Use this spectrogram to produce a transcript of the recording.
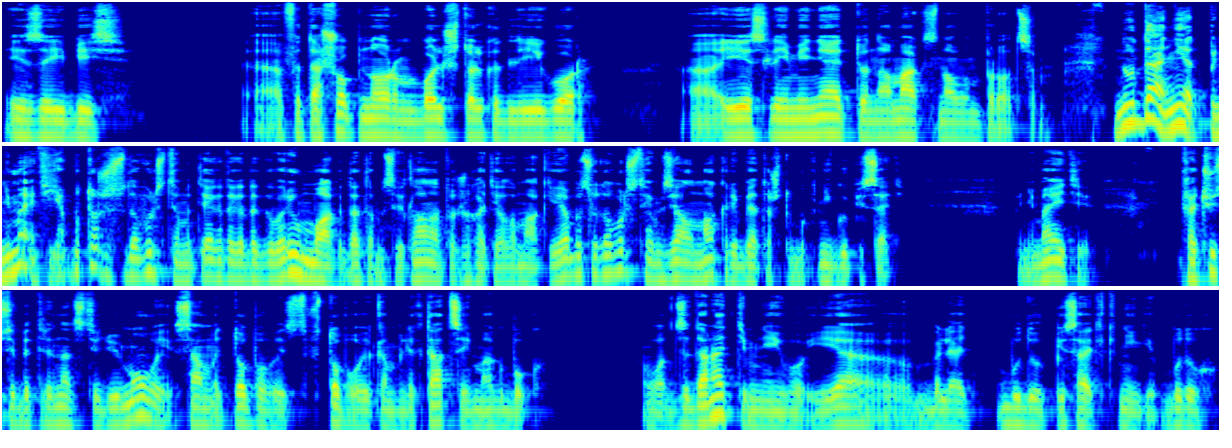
И заебись. Фотошоп норм, больше только для Егор. А, если менять, то на Mac с новым процем. Ну да, нет, понимаете, я бы тоже с удовольствием, вот я когда говорю Mac, да, там Светлана тоже хотела Mac, я бы с удовольствием взял Mac, ребята, чтобы книгу писать. Понимаете? Хочу себе 13-дюймовый, самый топовый, в топовой комплектации MacBook. Вот, задонатьте мне его, и я, блядь, буду писать книги. Буду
